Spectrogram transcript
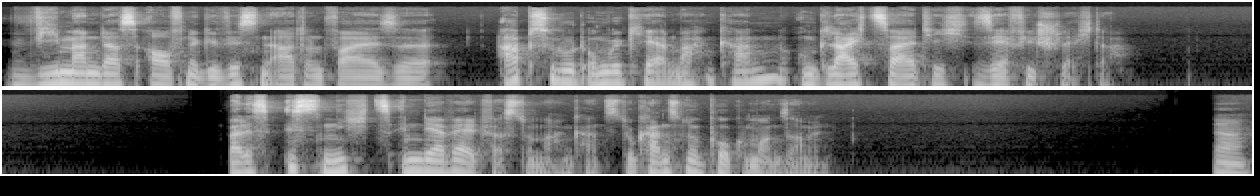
wie man das auf eine gewisse Art und Weise absolut umgekehrt machen kann und gleichzeitig sehr viel schlechter. Weil es ist nichts in der Welt, was du machen kannst. Du kannst nur Pokémon sammeln. Ja.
